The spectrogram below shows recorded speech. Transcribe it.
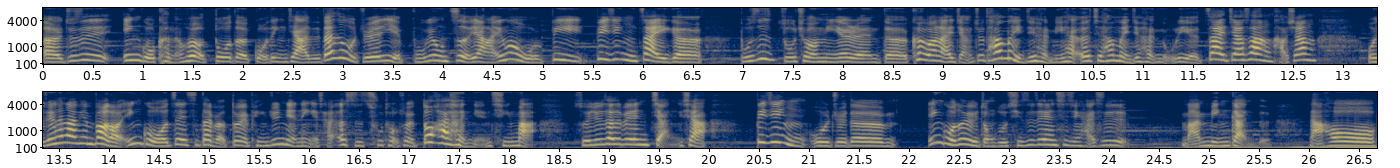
呃，就是英国可能会有多的国定假日，但是我觉得也不用这样啊，因为我毕毕竟在一个不是足球迷的人的客观来讲，就他们已经很厉害，而且他们已经很努力了。再加上好像我今天看到一篇报道，英国这次代表队平均年龄也才二十出头岁，都还很年轻嘛，所以就在这边讲一下。毕竟我觉得英国对于种族歧视这件事情还是蛮敏感的。然后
